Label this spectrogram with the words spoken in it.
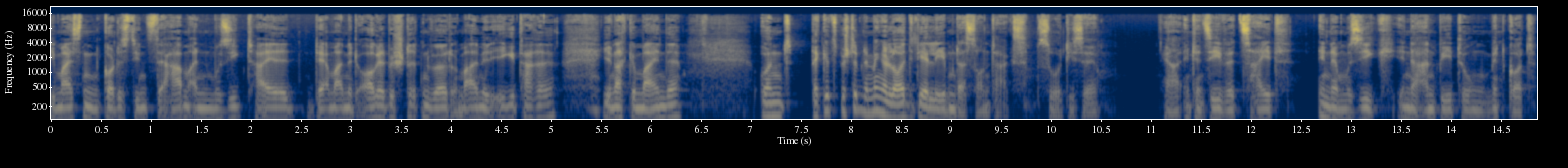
die meisten Gottesdienste haben einen Musikteil, der mal mit Orgel bestritten wird und mal mit E-Gitarre, je nach Gemeinde. Und da gibt's bestimmt eine Menge Leute, die erleben das sonntags, so diese ja, intensive Zeit in der Musik, in der Anbetung mit Gott.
